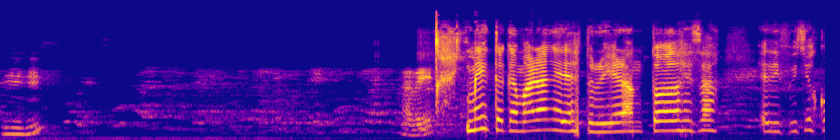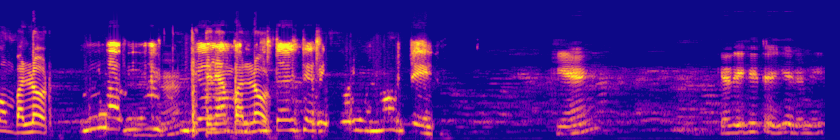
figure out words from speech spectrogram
Ujú. A ver, que quemaran y destruyeran todos esos edificios con valor. Mi, había Ajá. emprendido tenían la valor. conquista del territorio norte. ¿quién? ¿Qué dijiste, Jeremy?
